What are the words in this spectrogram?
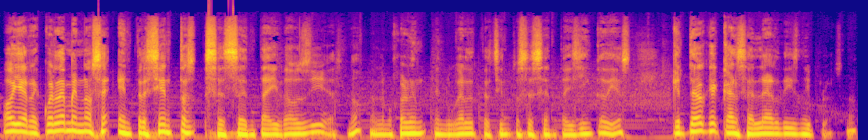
oye, recuérdame, no sé, en 362 días, ¿no? A lo mejor en, lugar de 365 días, que tengo que cancelar Disney Plus, ¿no?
